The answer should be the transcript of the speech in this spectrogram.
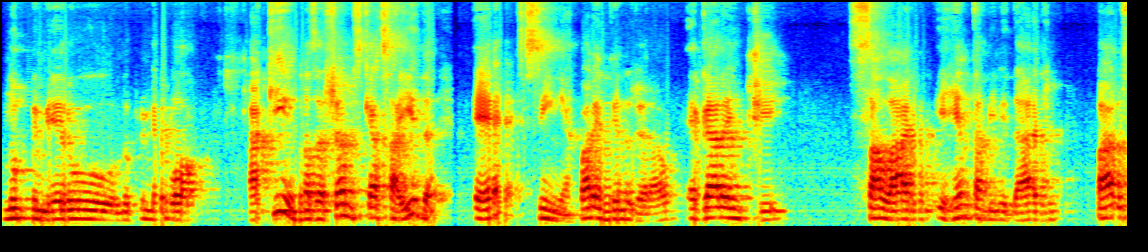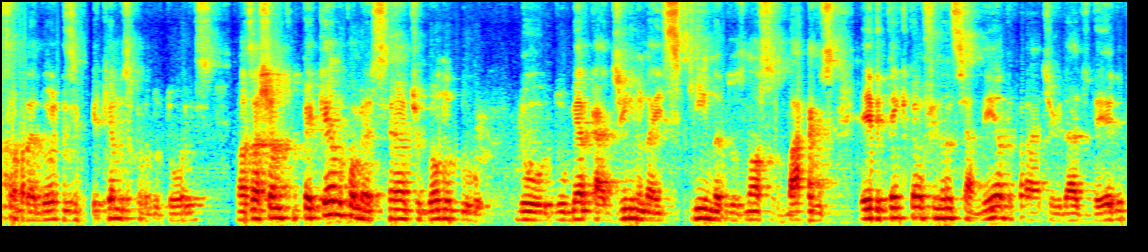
no, primeiro, no primeiro bloco. Aqui, nós achamos que a saída é, sim, a quarentena geral, é garantir salário e rentabilidade para os trabalhadores e pequenos produtores. Nós achamos que o pequeno comerciante, o dono do, do, do, mercadinho na esquina dos nossos bairros, ele tem que ter um financiamento para a atividade dele.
